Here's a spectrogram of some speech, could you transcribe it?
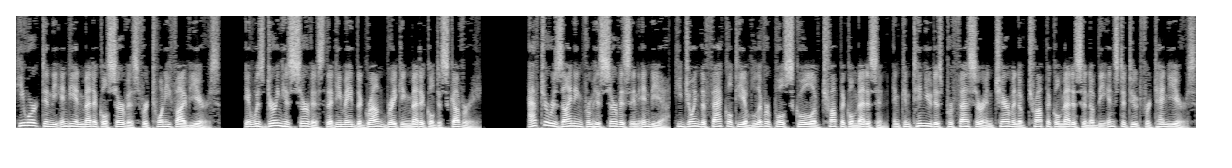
He worked in the Indian Medical Service for 25 years. It was during his service that he made the groundbreaking medical discovery. After resigning from his service in India, he joined the faculty of Liverpool School of Tropical Medicine, and continued as professor and chairman of tropical medicine of the institute for ten years.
